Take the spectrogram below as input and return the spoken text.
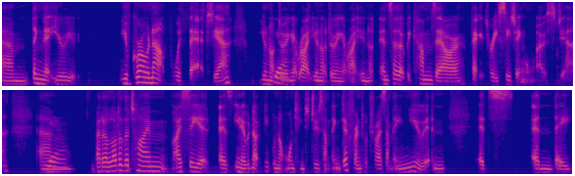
um, thing that you you've grown up with that. Yeah, you're not yeah. doing it right. You're not doing it right. You're not, and so that becomes our factory setting almost. Yeah. Um, yeah but a lot of the time i see it as you know not people not wanting to do something different or try something new and it's and they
